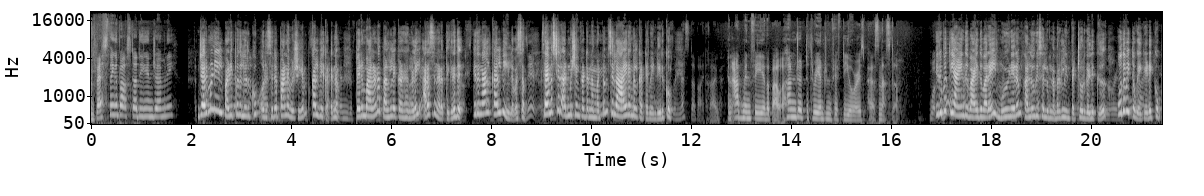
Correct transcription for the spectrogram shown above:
the best thing about studying in Germany ஜெர்மனியில் படிப்பதில் இருக்கும் ஒரு சிறப்பான விஷயம் கல்வி கட்டணம். பெரும்பாலான பல்கலைக்கழகங்களை அரசு நடத்துகிறது. இதனால் கல்வி இலவசம். செமஸ்டர் அட்மிஷன் கட்டணம் மட்டும் சில ஆயிரங்கள் கட்ட வேண்டியிருக்கும். Semesterbeitrag. An admin fee of about 100 to 350 euros per semester. இருபத்தி ஐந்து வயது வரை முழுநேரம் கல்லூரி செல்லும் நபர்களின் பெற்றோர்களுக்கு உதவித்தொகை கிடைக்கும்.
